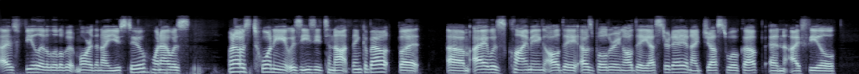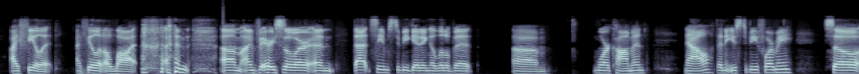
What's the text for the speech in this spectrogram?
I feel it a little bit more than I used to. When I was when I was 20, it was easy to not think about, but um, I was climbing all day. I was bouldering all day yesterday, and I just woke up, and I feel, I feel it. I feel it a lot, and um, I'm very sore, and that seems to be getting a little bit um, more common now than it used to be for me. So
